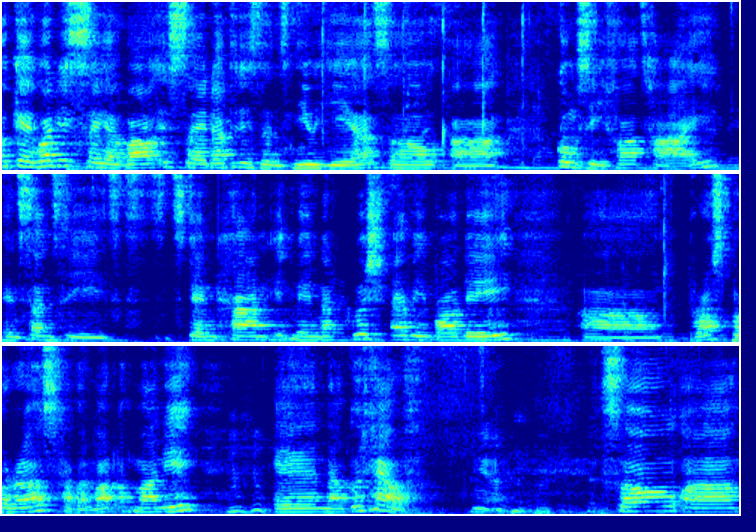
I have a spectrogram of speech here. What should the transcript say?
Okay, what it say about it say that it is a new year, so uh, Kung Si Fa Thai and Si It means that wish everybody uh, prosperous, have a lot of money, and uh, good health. Yeah. So uh,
